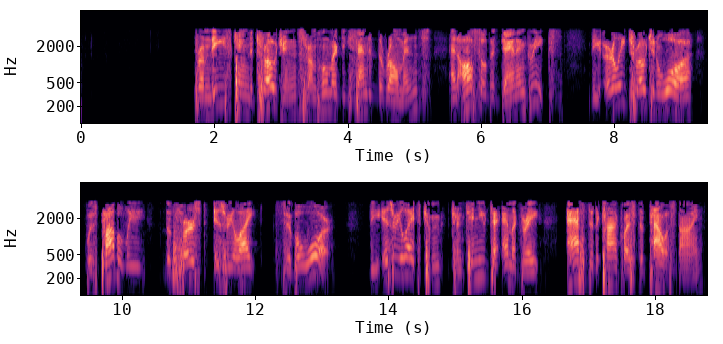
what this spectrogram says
From these came the Trojans, from whom are descended the Romans, and also the Danaan Greeks. The early Trojan War was probably the first Israelite civil war. The Israelites com- continued to emigrate after the conquest of Palestine,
